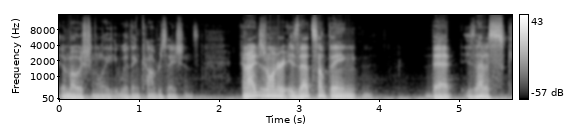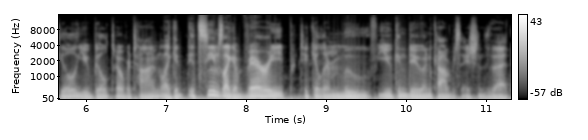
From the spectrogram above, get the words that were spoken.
emotionally within conversations. And I just wonder, is that something that is that a skill you built over time? Like it, it seems like a very particular move you can do in conversations that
